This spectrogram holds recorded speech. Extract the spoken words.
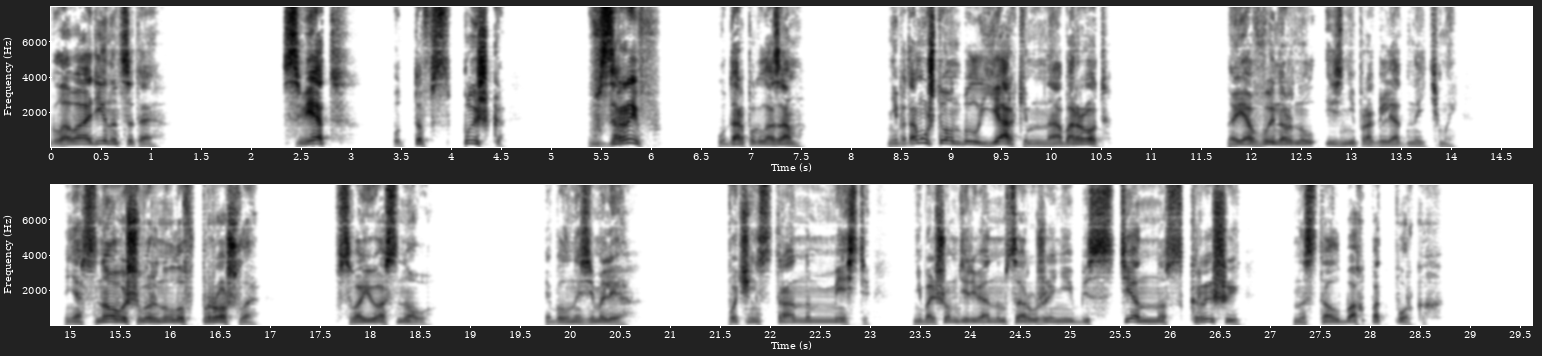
Глава одиннадцатая. Свет, будто вспышка, взрыв, удар по глазам. Не потому, что он был ярким, наоборот. Но я вынырнул из непроглядной тьмы. Меня снова швырнуло в прошлое, в свою основу. Я был на земле, в очень странном месте, небольшом деревянном сооружении без стен, но с крышей на столбах-подпорках.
